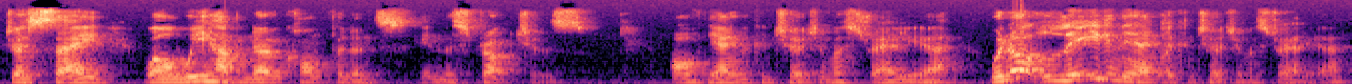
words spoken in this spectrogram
just say, well, we have no confidence in the structures of the Anglican Church of Australia. We're not leaving the Anglican Church of Australia,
